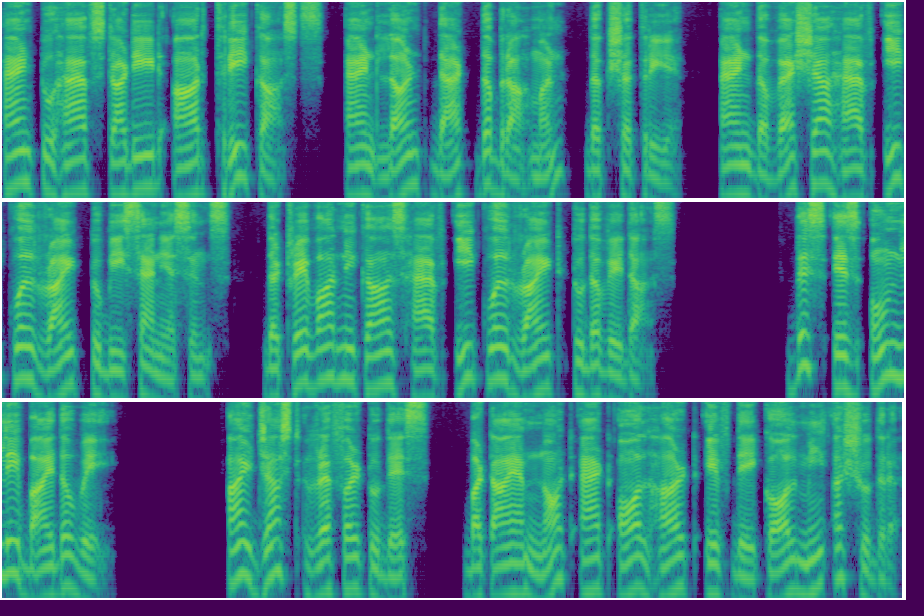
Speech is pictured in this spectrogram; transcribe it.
and to have studied our three castes and learnt that the Brahman, the Kshatriya, and the Vaishya have equal right to be sannyasins. The Traivarnikas have equal right to the Vedas. This is only by the way. I just refer to this, but I am not at all hurt if they call me a Shudra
